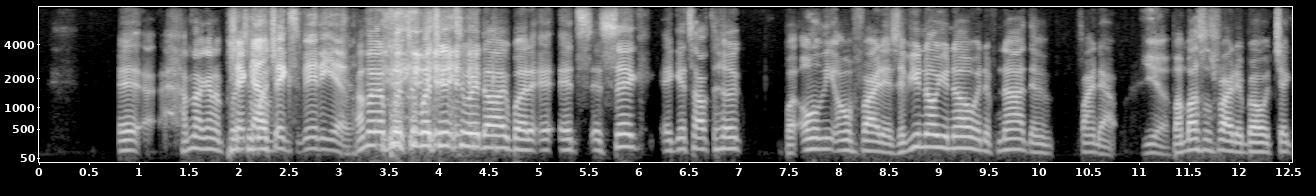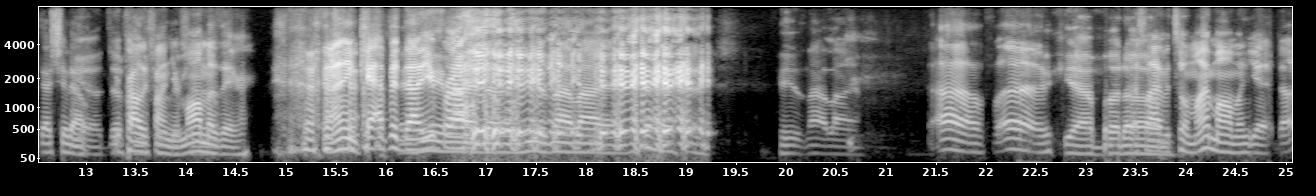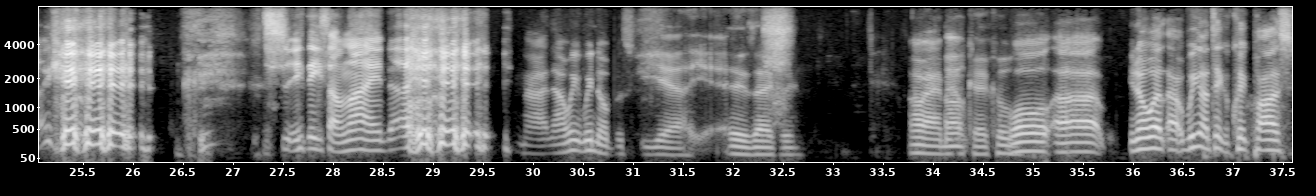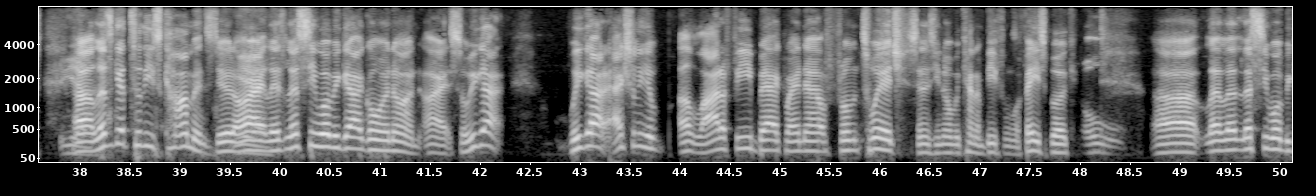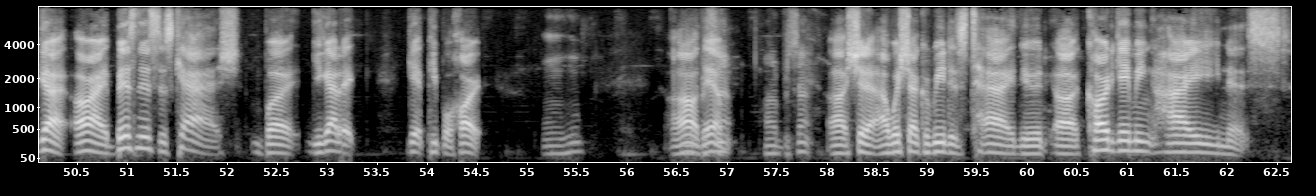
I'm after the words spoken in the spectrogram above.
eh, I'm not gonna put Check too out much. Vic's video. I'm not gonna put too much into it, dog. But it, it's it's sick. It gets off the hook, but only on Fridays. If you know, you know, and if not, then find out. yeah Pambazo's Friday, bro. Check that shit out. yeah You'll probably find your mama out. there. I ain't capping And now. he You ain't probably. lying. He is not lying. he is not lying oh fuck! yeah but That's why I um, haven't told my mama yet, dog. she thinks I'm lying. Nah, nah, we we know. Bruce. yeah yeah. exactly All right, man. okay cool Well, uh, you know what? Uh, we're gonna take a quick pause. yeah Uh, let's get to these comments, dude. All right, Yeah. let's let's see what we got going on. All right, so we got we got actually a, a lot of feedback right now from Twitch since you know we kind of beefing with Facebook. oh Uh, let, let, let's see what we got. All right, business is cash, but you gotta get people heart. mm-hmm. Oh damn. 100% Uh, shit. I wish I could read his tag, dude. Uh, card gaming highness.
